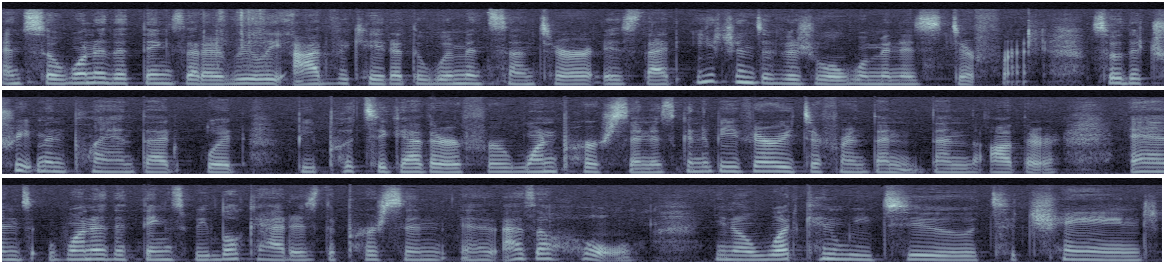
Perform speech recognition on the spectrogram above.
and so, one of the things that I really advocate at the Women's Center is that each individual woman is different. So, the treatment plan that would be put together for one person is going to be very different than, than the other. And one of the things we look at is the person uh, as a whole. You know, what can we do to change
